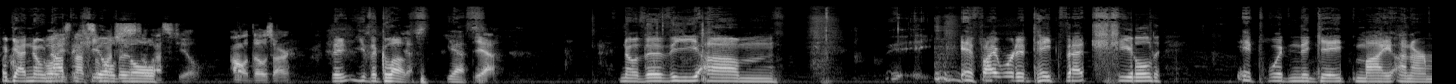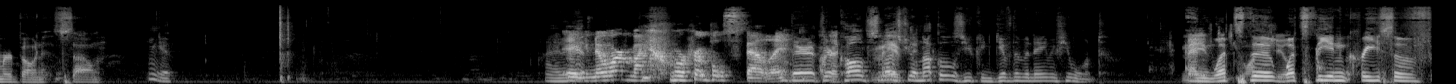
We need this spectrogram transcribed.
But yeah, no, well, not the not shield much at all. celestial. Oh, those are. The, the gloves, yes. Yeah. No, the the um. If I were to take that shield, it would negate my unarmored bonus. So Okay. Ignore my horrible spelling. they're they're Okay. called Celestial been. Knuckles. You can give them a name if you want. Maeve, and what's you want a the what's the increase of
